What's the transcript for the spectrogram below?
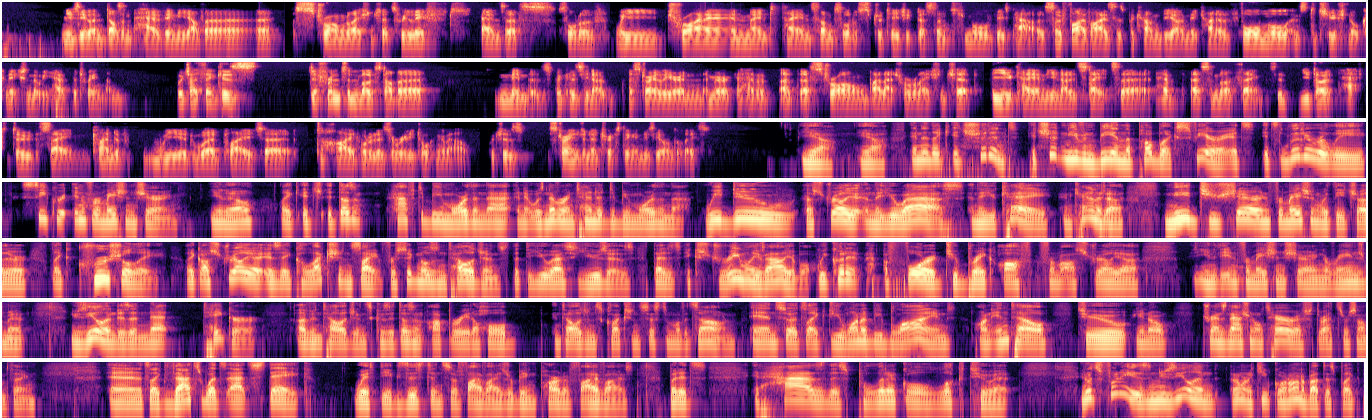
New Zealand doesn't have any other strong relationships. We left ANZUS sort of, we try and maintain some sort of strategic distance from all of these powers. So Five Eyes has become the only kind of formal institutional connection that we have between them, which I think is different in most other members because you know Australia and America have a, a, a strong bilateral relationship. The UK and the United States uh, have a similar thing. So you don't have to do the same kind of weird wordplay to to hide what it is you're really talking about, which is strange and interesting in New Zealand at least. Yeah, yeah. And then, like it shouldn't it shouldn't even be in the public sphere. It's it's literally secret information sharing, you know? Like it it doesn't have to be more than that and it was never intended to be more than that. We do Australia and the US and the UK and Canada need to share information with each other like crucially. Like Australia is a collection site for signals intelligence that the US uses that is extremely valuable. We couldn't afford to break off from Australia, you know, the information sharing arrangement. New Zealand is a net taker of intelligence because it doesn't operate a whole intelligence collection system of its own. And so it's like, do you want to be blind on intel to, you know, transnational terrorist threats or something? And it's like that's what's at stake with the existence of Five Eyes or being part of Five Eyes. But it's it has this political look to it. You know what's funny is in New Zealand, I don't want to keep going on about this, but like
